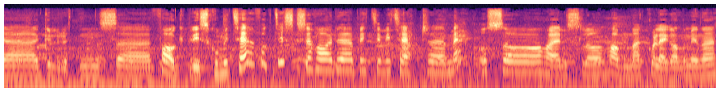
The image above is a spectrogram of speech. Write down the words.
uh, Gullrutens uh, fagpriskomité, faktisk. Så jeg har uh, blitt invitert med. Og så har jeg lyst til å ha med meg kollegaene mine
